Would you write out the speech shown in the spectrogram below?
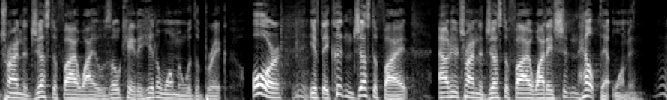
trying to justify why it was okay to hit a woman with a brick or hmm. if they couldn't justify it out here trying to justify why they shouldn't help that woman. Hmm.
